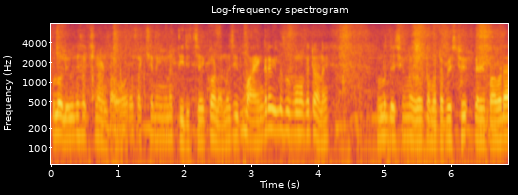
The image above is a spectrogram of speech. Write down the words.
ഫുൾ ഒലിവിന്റെ സെക്ഷനാണ് കേട്ടോ ഓരോ സെക്ഷൻ ഇങ്ങനെ തിരിച്ചേക്കാണ് എന്ന് വെച്ചാൽ ഇത് ഭയങ്കര വലിയ സൂപ്പർ മാർക്കറ്റാണ് നമ്മൾ ഉദ്ദേശിക്കുന്നത് ടൊമാറ്റോ പേസ്റ്റ് ഇപ്പോൾ അവിടെ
